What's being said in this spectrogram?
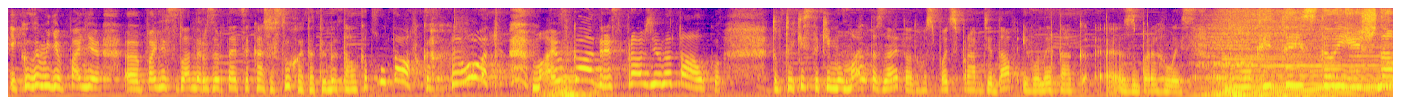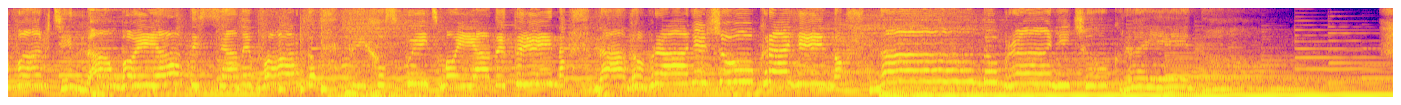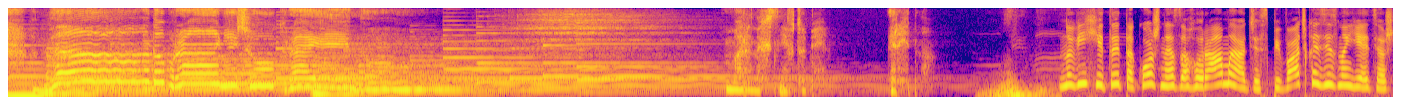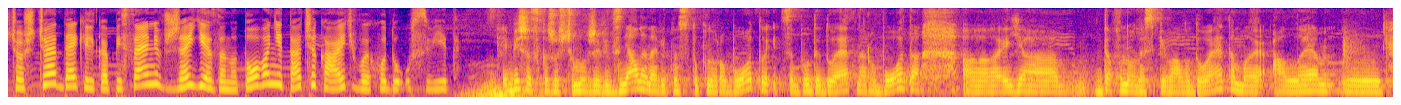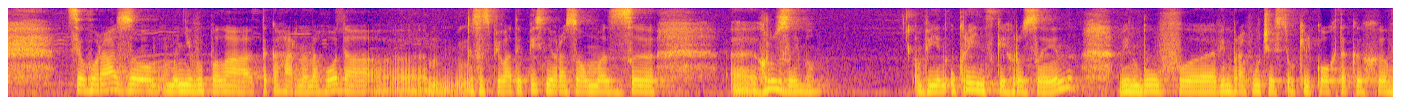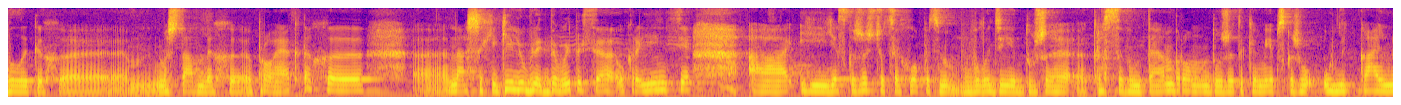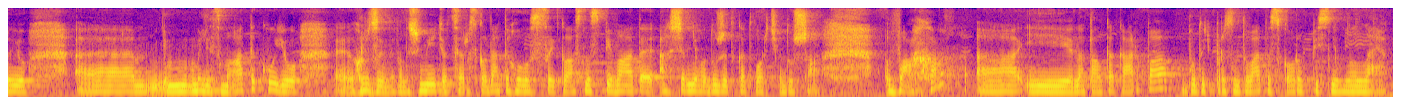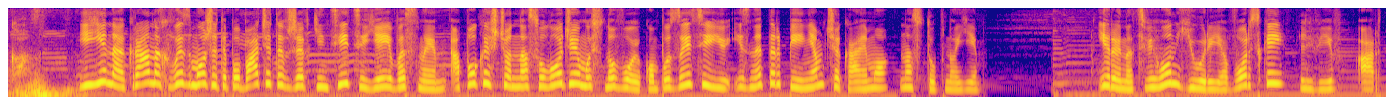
І коли мені пані, е, пані Світлана розвертається, каже: слухай, та ти Наталка Полтавка. От, маю в кадрі справжню Наталку. Тобто якісь такі моменти, знаєте, от Господь справді дав, і вони так е, збереглися. Поки ти стоїш на варті, нам боятися не варто. Тихо спить моя дитина, на добраніч Україно, на добраніч Україно, на добраніч Україно. Мирних снів тобі. Нові хіти також не за горами, адже співачка зізнається, що ще декілька пісень вже є занотовані та чекають виходу у світ. Я більше скажу, що ми вже відзняли навіть наступну роботу, і це буде дуетна робота. Я давно не співала дуетами, але цього разу мені випала така гарна нагода е, заспівати пісню разом з е, грузином. Він український грузин. Він був е, він брав участь у кількох таких великих е, масштабних е, проектах наших, які люблять дивитися українці. І я скажу, що цей хлопець володіє дуже красивим тембром, дуже таким, я б скажу, унікальною мелізматикою. Грузини вони ж вміють оце розкладати голоси, класно співати. А ще в нього дуже така творча душа. Ваха і Наталка Карпа будуть презентувати скоро пісню Лелека. Її на екранах ви зможете побачити вже в кінці цієї весни. А поки що насолоджуємось новою композицією і з нетерпінням чекаємо наступної. Ірина Цвігун, Юрій Яворський, Львів Арт.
